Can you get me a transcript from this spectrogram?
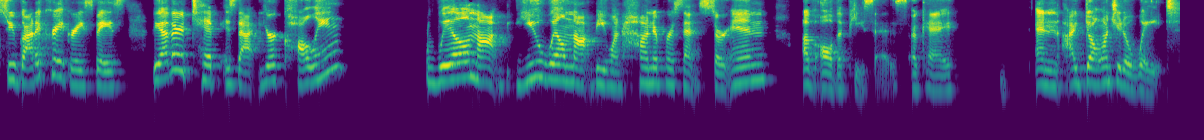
So you've got to create gray space. The other tip is that your calling will not, you will not be 100% certain of all the pieces. Okay. And I don't want you to wait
